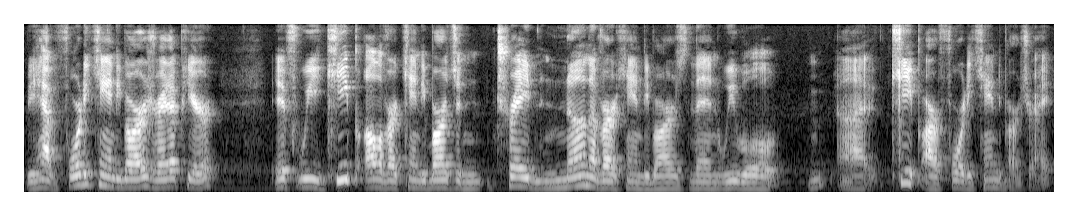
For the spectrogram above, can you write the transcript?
we have 40 candy bars right up here. If we keep all of our candy bars and trade none of our candy bars, then we will uh, keep our 40 candy bars, right?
